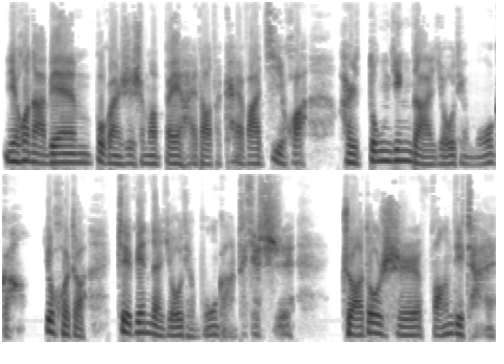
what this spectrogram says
霓虹那边不管是什么北海道的开发计划，还是东京的游艇母港，又或者这边的游艇母港这些事，主要都是房地产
